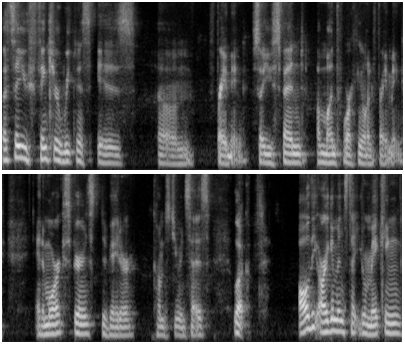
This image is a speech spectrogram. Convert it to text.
Let's say you think your weakness is um, framing. So you spend a month working on framing. and a more experienced debater comes to you and says, Look, all the arguments that you're making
